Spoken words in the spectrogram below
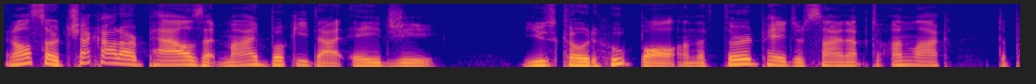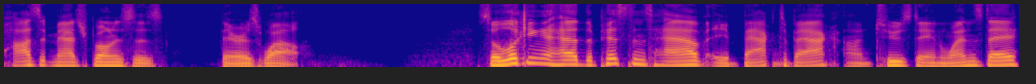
And also check out our pals at mybookie.ag. Use code hoopball on the third page of sign up to unlock deposit match bonuses there as well. So looking ahead, the Pistons have a back-to-back on Tuesday and Wednesday,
